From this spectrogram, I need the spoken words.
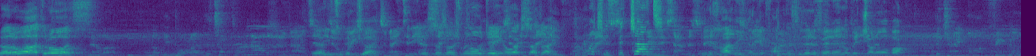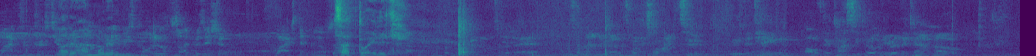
Dalwaqt Rhodes Jien spiċċajt. Issa żewġ minuti u extra time. Maċ li spiċċat? Il-ħalina kif ħadd niżil il-velenu biċċa logħba. Mari ħammurin. Sat toilet.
